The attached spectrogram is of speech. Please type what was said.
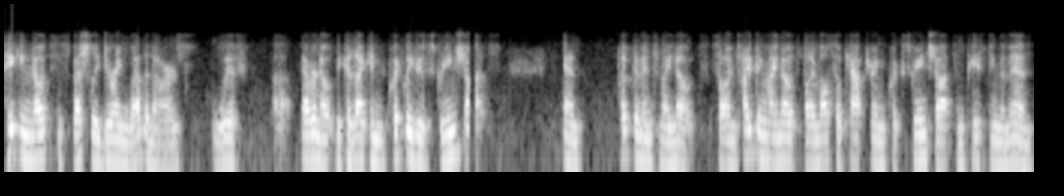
taking notes, especially during webinars with uh, Evernote because I can quickly do screenshots and put them into my notes. So I'm typing my notes, but I'm also capturing quick screenshots and pasting them in.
